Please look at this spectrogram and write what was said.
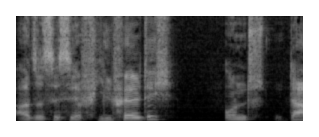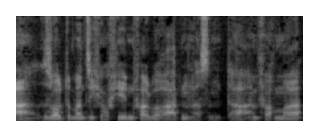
Also es ist sehr vielfältig und da sollte man sich auf jeden Fall beraten lassen. Da einfach mal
